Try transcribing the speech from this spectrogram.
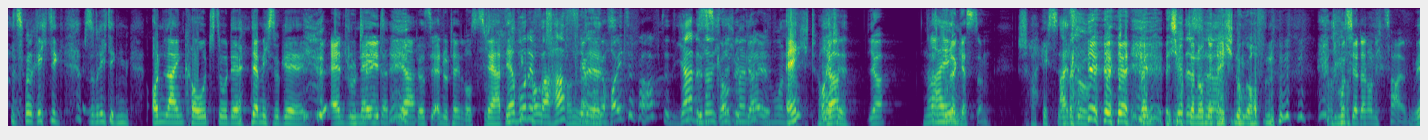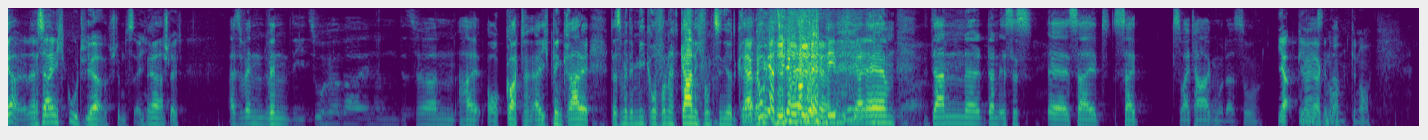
so, ein richtig, so einen richtigen Online-Coach, so, der, der mich so ge. Andrew Tate. hat, ja. Du hast die Andrew Tate rausgesucht. Der, hat Der wurde gecoacht verhaftet. Der wurde heute verhaftet. Ja, das, Das ist ich geil. Mitbewohner. Echt? Heute? Ja. Nein. Also, oder gestern. Scheiße. Also, wenn Ich habe da das noch eine hört- Rechnung offen. Die muss ja dann auch nicht zahlen. ja, das ist ja eigentlich gut. Ja, stimmt, das ist eigentlich Ja. nicht schlecht. Also wenn, wenn die ZuhörerInnen das hören, halt, oh Gott, ich bin gerade, das mit dem Mikrofon hat gar nicht funktioniert Ja, gerade. guck, als wieder ähm, dann, äh, dann ist es äh, seit, seit zwei Tagen oder so. Ja, ja, ja, genau, dann. genau.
